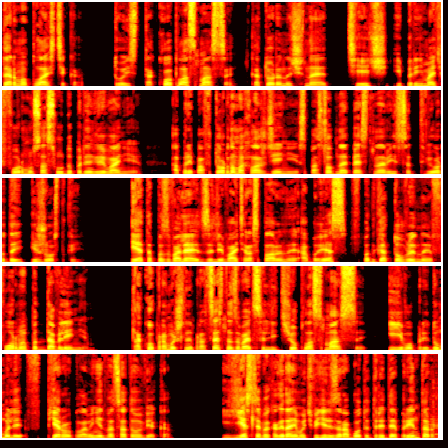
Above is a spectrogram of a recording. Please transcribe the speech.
термопластика, то есть такой пластмассы, которая начинает течь и принимать форму сосуда при нагревании, а при повторном охлаждении способна опять становиться твердой и жесткой. Это позволяет заливать расплавленный АБС в подготовленные формы под давлением. Такой промышленный процесс называется литье пластмассы, и его придумали в первой половине 20 века. Если вы когда-нибудь видели за работой 3D-принтер,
